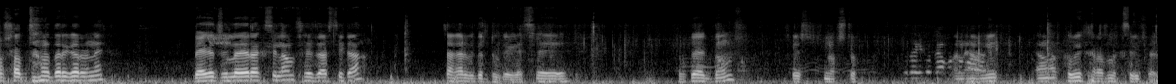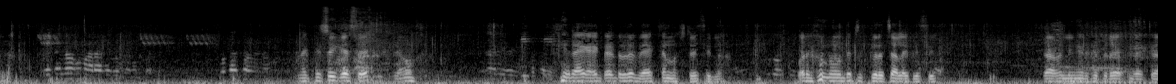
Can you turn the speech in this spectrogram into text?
অসাবধানতার কারণে ব্যাগে ঝুলাই রাখছিলাম সেই জার্সিটা চাকার ভিতর ঢুকে গেছে। ঢুকে একদম শেষ নষ্ট। মানে আমি আমার খুবই খারাপ লাগছে বিষয়টা। অনেক কিছুই গেছে এর আগে একটা টুরে ব্যাগটা নষ্ট হয়েছিল। পরে কোনো মধ্যে ঠিক করে চালাইতেছি। ট্রাভেলিং এর ক্ষেত্রে ব্যাগটা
